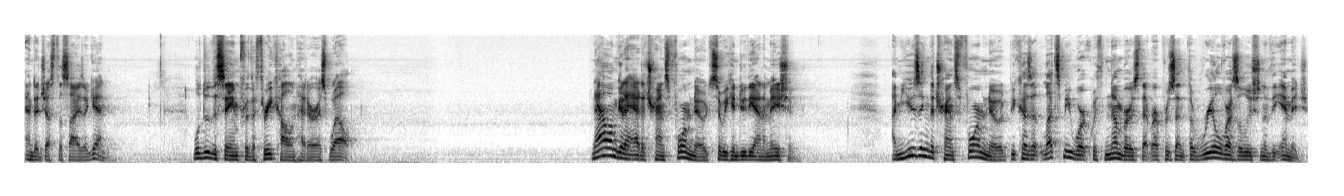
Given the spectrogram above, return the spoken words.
and adjust the size again. We'll do the same for the three column header as well. Now I'm going to add a transform node so we can do the animation. I'm using the transform node because it lets me work with numbers that represent the real resolution of the image.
